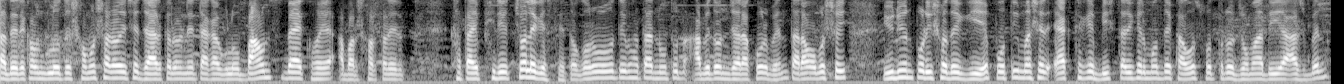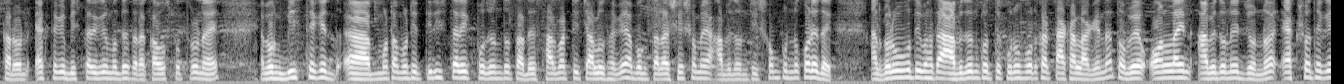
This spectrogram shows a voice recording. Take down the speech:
তাদের অ্যাকাউন্টগুলোতে সমস্যা রয়েছে, যার কারণে টাকাগুলো বাউন্স ব্যাক হয়ে আবার সরকারের খাতায় ফিরে চলে গেছে। তো গর্ভবতী ভাতার নতুন আবেদন যারা করবেন, তারা অবশ্যই ইউনিয়ন পরিষদে গিয়ে প্রতি মাসের এক থেকে বিশ তারিখের মধ্যে কাগজপত্র জমা দিয়ে আসবেন। কারণ এক থেকে বিশ তারিখের মধ্যে তারা কাগজপত্র নেয়। এবং বিশ থেকে মোটামুটি তিরিশ তারিখ পর্যন্ত তাদের সার্ভারটি চালু থাকে এবং তারা সে সময় আবেদনটি সম্পূর্ণ করে দেয়। আর গর্ভবতী ভাতা আবেদন করতে কোনো প্রকার টাকা লাগে না, তবে অনলাইন আবেদনের জন্য একশো থেকে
